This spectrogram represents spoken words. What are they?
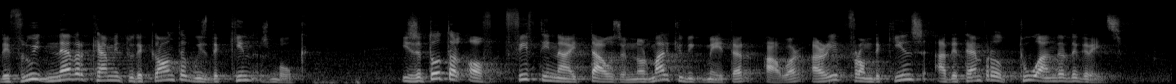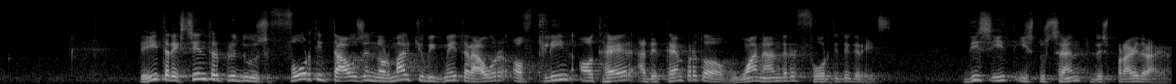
The fluid never comes into the contact with the kiln smoke. Is a total of 59,000 normal cubic meter hour arrived from the kilns at the temperature of 200 degrees. The heat exchanger produces 40,000 normal cubic meter hour of clean hot air at a temperature of 140 degrees. This heat is to send to the spray dryer.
